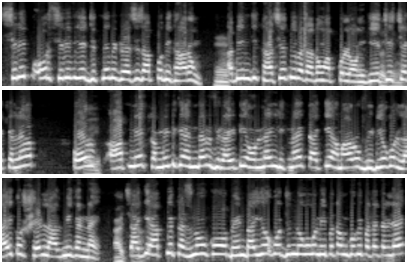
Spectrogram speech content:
सिर्फ़ और सिर्फ़ ये जितने भी ड्रेसेस आपको दिखा रहा हूँ हम्म। अभी इनकी खासियत भी बताता हूँ आपको लॉन की ये चीज़ चेक कर लें आप। और आपने कमेंट के अंदर वैरायटी ऑनलाइन लिखना है ताकि हमारे वीडियो को लाइक और शेयर लाजमी करना है। अच्छा। ताकि आपके कजनों को बहन भाइयों को जिन लोगों को नहीं पता उनको भी पता चल जाए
